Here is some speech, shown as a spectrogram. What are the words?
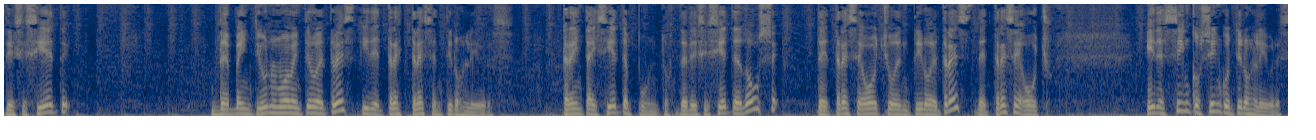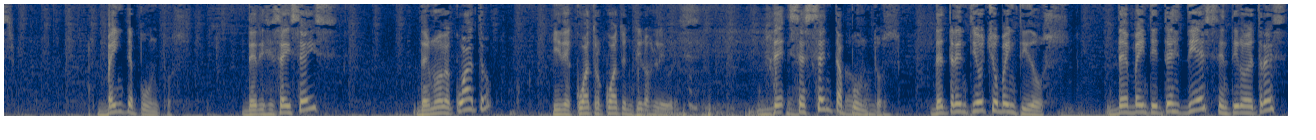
17, de 21-9 en tiro de 3 y de 3-3 en tiros libres. 37 puntos de 17-12, de 13-8 en tiro de 3, de 13-8 y de 5-5 en tiros libres. 20 puntos de 16-6, de 9-4 y de 4-4 en tiros libres. De 60 puntos de 38-22, de 23-10 en tiro de 3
